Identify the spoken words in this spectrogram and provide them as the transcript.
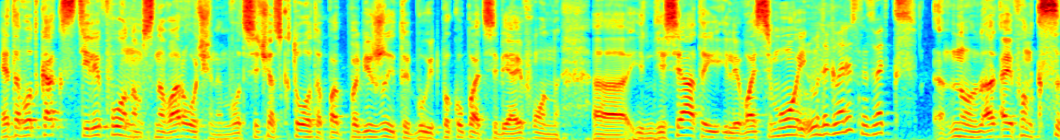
Это вот как с телефоном, с навороченным. Вот сейчас кто-то по- побежит и будет покупать себе iPhone э, 10 или 8. Мы договорились называть КС. Ну, а- iPhone X,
